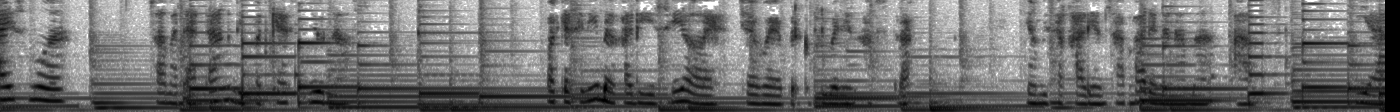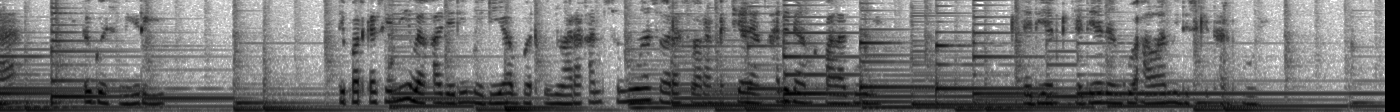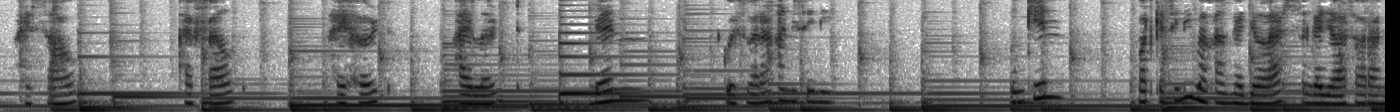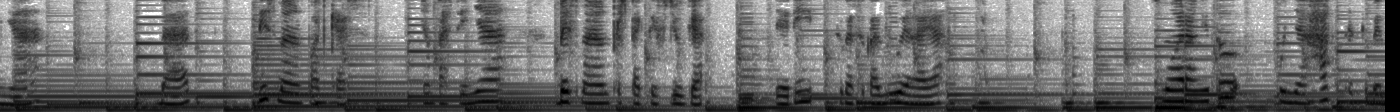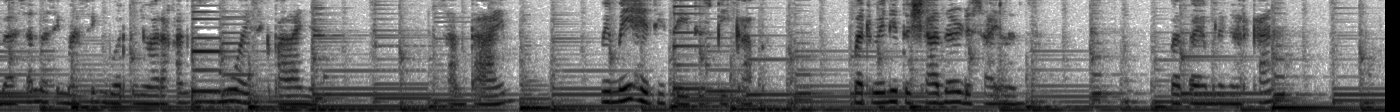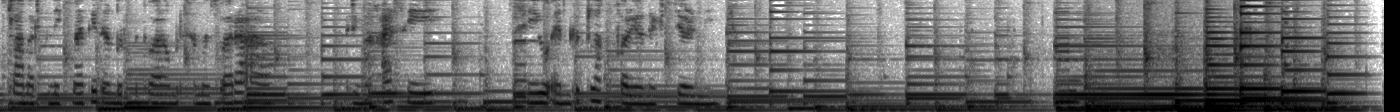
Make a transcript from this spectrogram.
Hai semua, selamat datang di podcast Yunals. Podcast ini bakal diisi oleh cewek berkepribadian abstrak yang bisa kalian sapa dengan nama Al. Iya, itu gue sendiri. Di podcast ini bakal jadi media buat menyuarakan semua suara-suara kecil yang ada dalam kepala gue. Kejadian-kejadian yang gue alami di sekitar gue. Risau, I felt, I heard, I learned, dan gue suarakan di sini. Mungkin podcast ini bakal nggak jelas, nggak jelas orangnya, but this my own podcast yang pastinya based my own perspective juga. Jadi suka-suka gue lah ya. Semua orang itu punya hak dan kebebasan masing-masing buat menyuarakan semua isi kepalanya. Sometimes, we may hesitate to speak up, but we need to shudder the silence. Buat lo yang mendengarkan, selamat menikmati dan berpetualang bersama suara Al. Terima kasih. See you and good luck for your next journey.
